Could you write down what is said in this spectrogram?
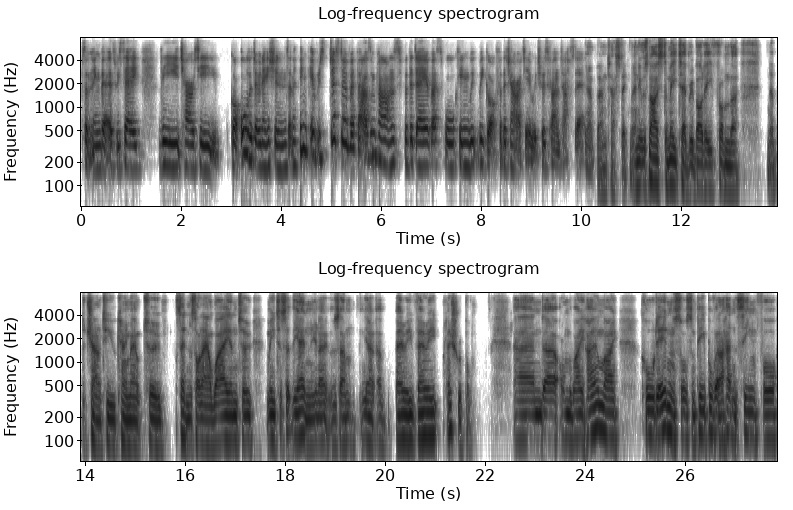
something that, as we say, the charity got all the donations and i think it was just over a thousand pounds for the day of us walking we, we got for the charity which was fantastic. Yeah fantastic. And it was nice to meet everybody from the the charity who came out to send us on our way and to meet us at the end. You know it was um you know a very very pleasurable. And uh, on the way home i called in and saw some people that I hadn't seen for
